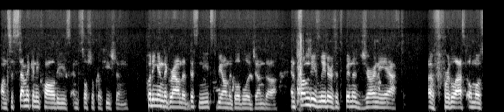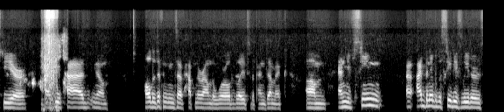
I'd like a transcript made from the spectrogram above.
on systemic inequalities and social cohesion putting in the ground that this needs to be on the global agenda. And from these leaders, it's been a journey after, uh, for the last almost year as you've had, you know, all the different things that have happened around the world related to the pandemic. Um, and you've seen, I've been able to see these leaders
